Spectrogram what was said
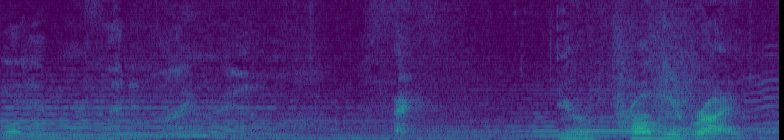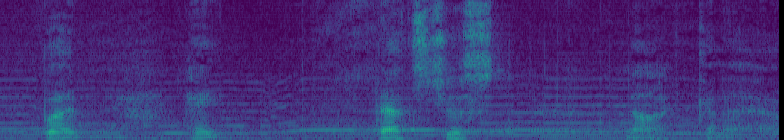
You'd have more fun in my room. You're probably right, but hey, that's just not gonna happen.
